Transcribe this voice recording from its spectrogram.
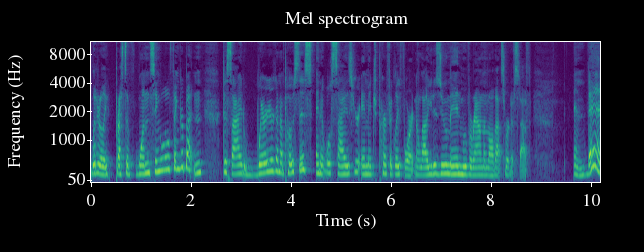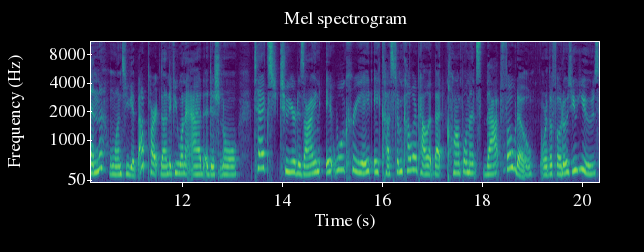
literally press of one single little finger button, decide where you're going to post this, and it will size your image perfectly for it and allow you to zoom in, move around, and all that sort of stuff. And then, once you get that part done, if you want to add additional text to your design, it will create a custom color palette that complements that photo or the photos you use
